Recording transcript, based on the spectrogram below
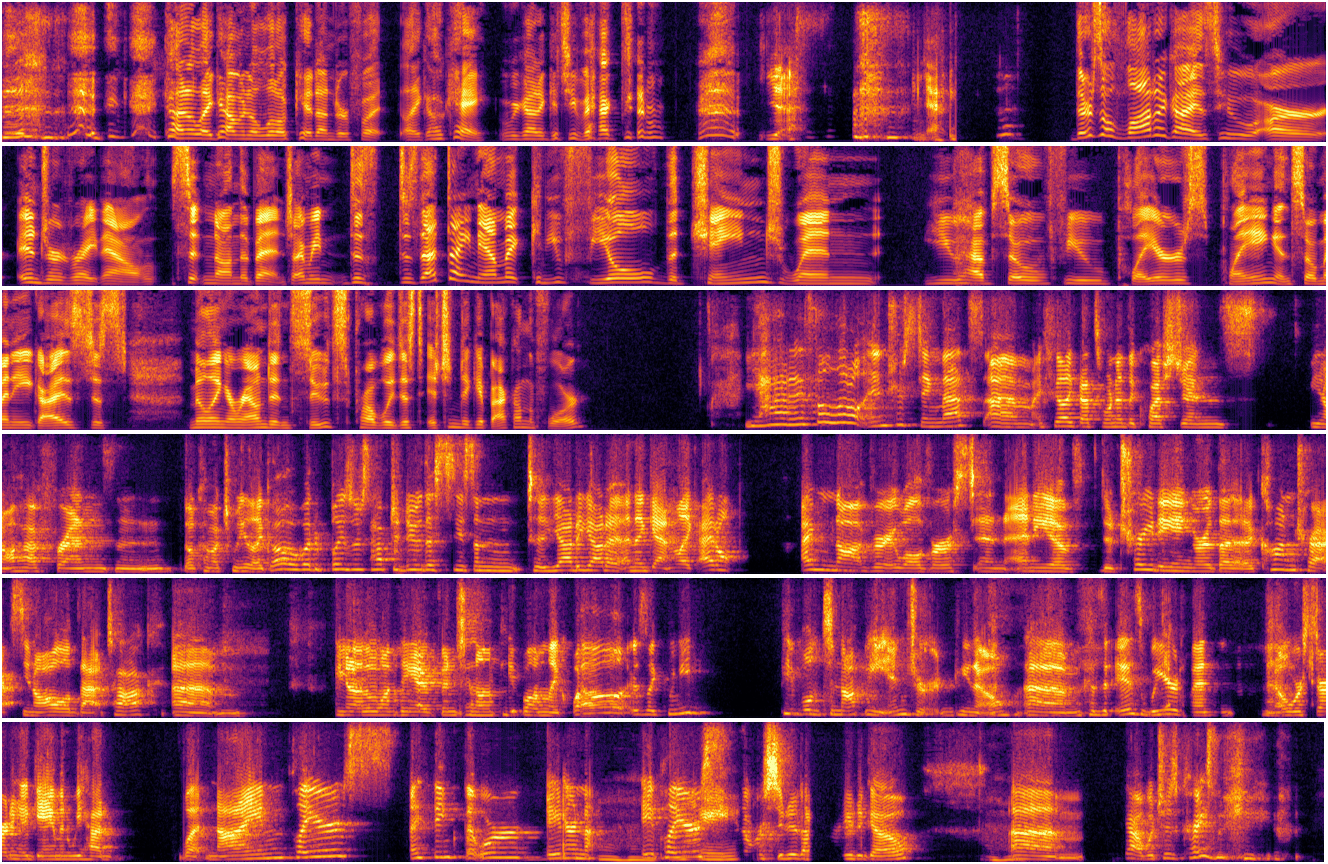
kind of like having a little kid underfoot. Like, okay, we got to get you back. to. yes. yeah. There's a lot of guys who are injured right now, sitting on the bench. I mean, does does that dynamic? Can you feel the change when you have so few players playing and so many guys just milling around in suits, probably just itching to get back on the floor? Yeah, it is a little interesting. That's um I feel like that's one of the questions, you know, I'll have friends and they'll come up to me like, "Oh, what do Blazers have to do this season to yada yada?" And again, like I don't I'm not very well versed in any of the trading or the contracts, you know, all of that talk. Um you know, the one thing I've been telling people, I'm like, well, is like we need people to not be injured, you know, because um, it is weird when, you know, we're starting a game and we had, what, nine players, I think, that were eight or 9 mm-hmm. eight players eight. that were suited up, ready to go. Mm-hmm. Um, yeah, which is crazy.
